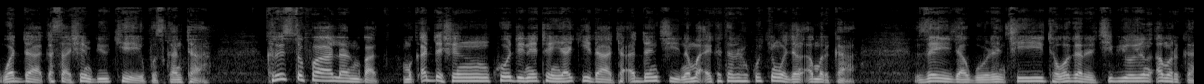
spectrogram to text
wadda ƙasashen biyu ke fuskanta. Christopher Landberg, mukaddashin kodinetan yaƙi da ta'addanci na ma'aikatar harkokin wajen Amurka, zai jagoranci tawagar cibiyoyin Amurka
